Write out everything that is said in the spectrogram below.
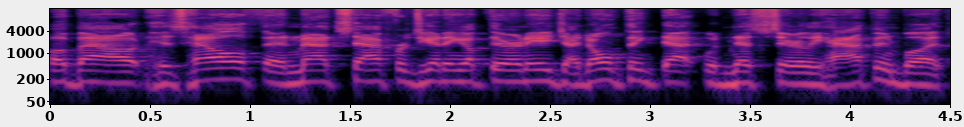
about his health and Matt Stafford's getting up there in age. I don't think that would necessarily happen. But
